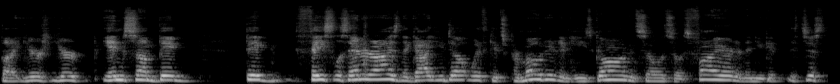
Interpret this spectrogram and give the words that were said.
but you're, you're in some big, big faceless enterprise and the guy you dealt with gets promoted and he's gone and so and so is fired. And then you get, it's just,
